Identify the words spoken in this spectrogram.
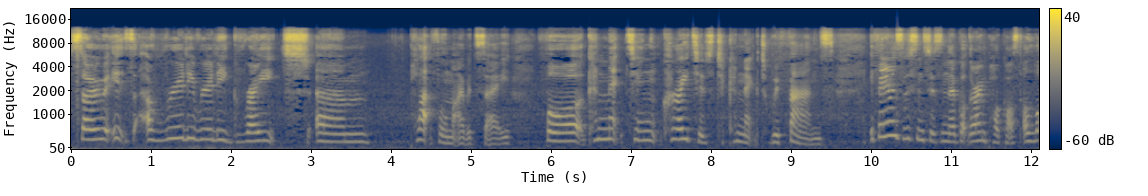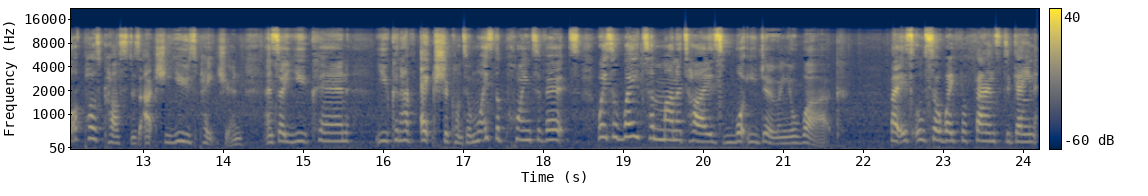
So, it's a really, really great um, platform, I would say, for connecting creatives to connect with fans if anyone's listening to this and they've got their own podcast, a lot of podcasters actually use Patreon, and so you can you can have extra content. What is the point of it? Well, it's a way to monetize what you do and your work, but it's also a way for fans to gain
